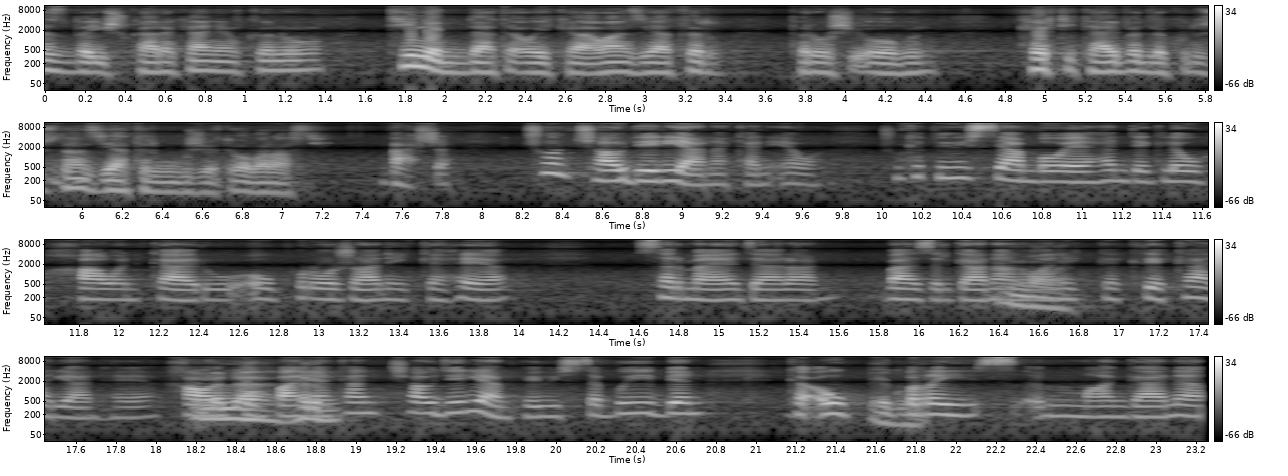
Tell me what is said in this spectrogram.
دەست بە ئیشوکارەکانیان بکەن و تینێک بداتە ئەوەی کە ئەوان زیاتر پەرۆشی ئەوە بوون کەرتی تایبەت لە کوردستان زیاتر ببژێتەوە بەڕاستی باشە چۆن چاودێریانەکەن ئێوە چونکە پێویستیان بەوەیە هەندێک لەو خاوەنکار و ئەو پرۆژانەی کە هەیە سرمایهداران بازرگانانوانی کە کرێکاریان هەیە خاوەنپایەکان چاودێریان پێویستە بووی بێن کە ئەو بڕی مانگانە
